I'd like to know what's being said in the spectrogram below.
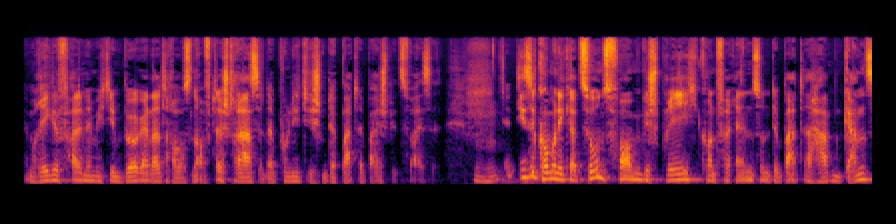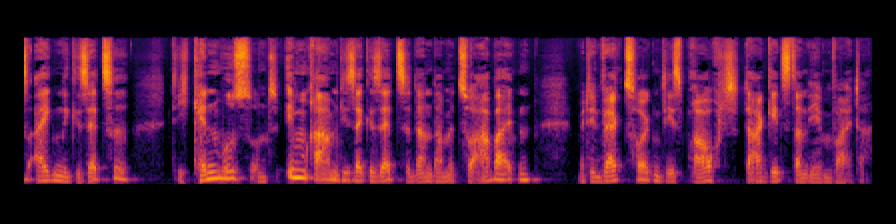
Im Regelfall nämlich den Bürger da draußen auf der Straße, in der politischen Debatte beispielsweise. Mhm. Diese Kommunikationsformen, Gespräch, Konferenz und Debatte haben ganz eigene Gesetze, die ich kennen muss und im Rahmen dieser Gesetze dann damit zu arbeiten, mit den Werkzeugen, die es braucht, da geht's dann eben weiter.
